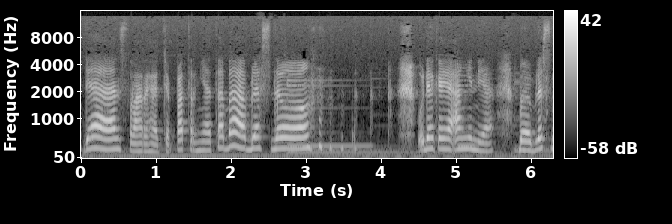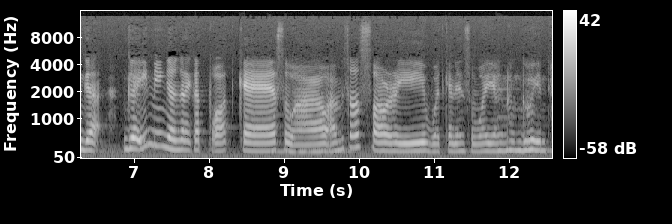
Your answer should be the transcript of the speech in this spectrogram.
Dan setelah rehat cepat ternyata bablas dong. Udah kayak angin ya. Bablas nggak nggak ini nggak ngerekat podcast. Wow I'm so sorry buat kalian semua yang nungguin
